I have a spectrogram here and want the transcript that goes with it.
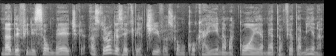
Na definição médica, as drogas recreativas, como cocaína, maconha, metanfetamina,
